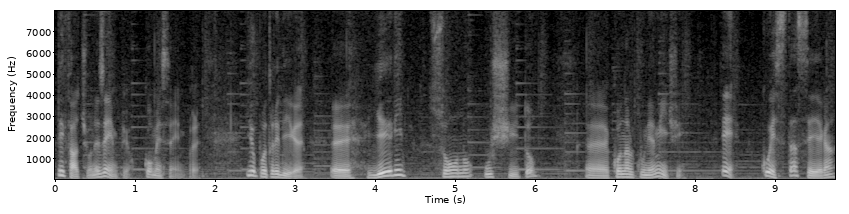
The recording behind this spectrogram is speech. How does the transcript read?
Vi faccio un esempio, come sempre. Io potrei dire, eh, ieri sono uscito eh, con alcuni amici e questa sera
